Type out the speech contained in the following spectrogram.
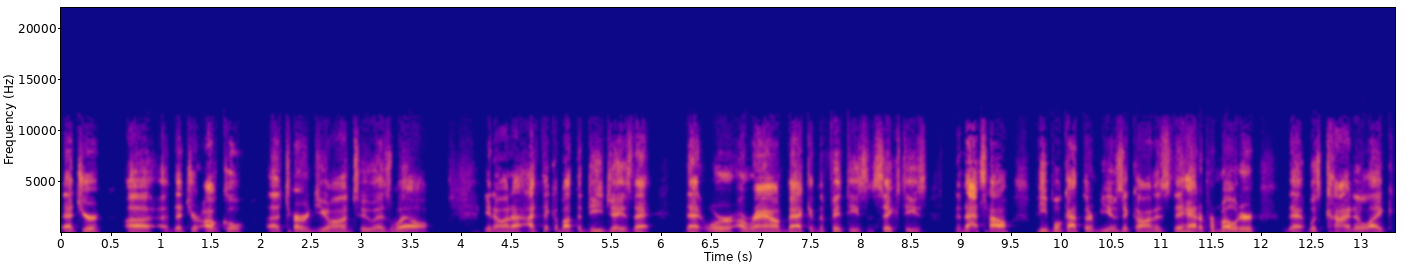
that your uh, that your uncle uh, turned you on to as well. You know, and I, I think about the DJs that that were around back in the 50s and 60s and that's how people got their music on is they had a promoter that was kind of like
